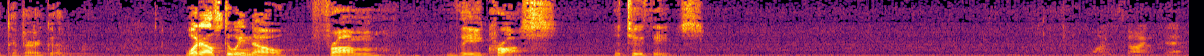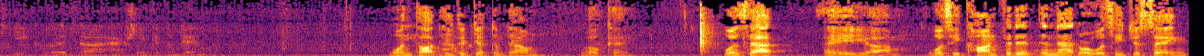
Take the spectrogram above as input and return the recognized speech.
Okay, very good. What else do we know from the cross? The two thieves. One thought that he could uh, actually get them down. One thought he could get them down. Okay. Was that a, um, was he confident in that or was he just saying,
